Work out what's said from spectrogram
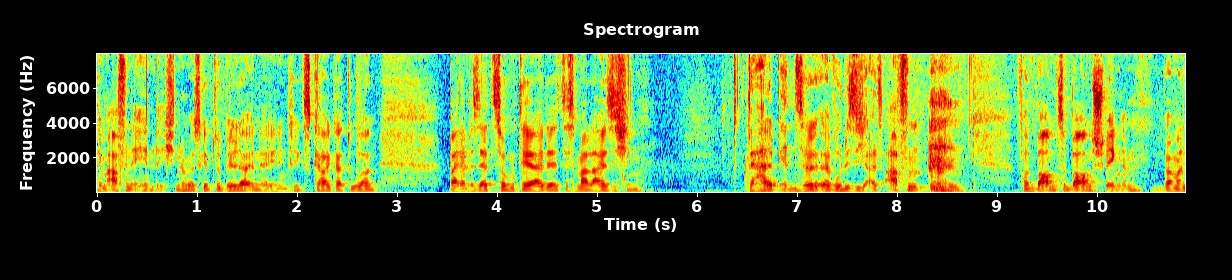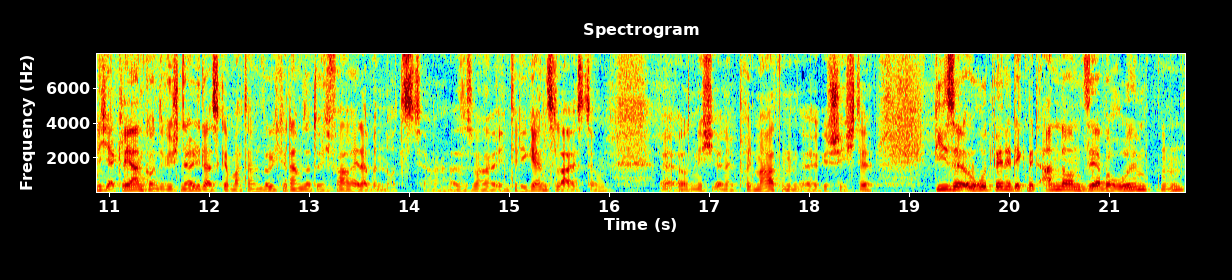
dem Affen ähnlich. Ne? Es gibt so Bilder in, in, den Kriegskarikaturen bei der Besetzung der, des, des malaysischen, der Halbinsel, äh, wo die sich als Affen von Baum zu Baum schwingen, weil man nicht erklären konnte, wie schnell die das gemacht haben. In Wirklichkeit haben sie natürlich Fahrräder benutzt. Ja? Also es war eine Intelligenzleistung äh, und nicht eine Primatengeschichte. Äh, Diese Ruth Benedikt mit anderen sehr berühmten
